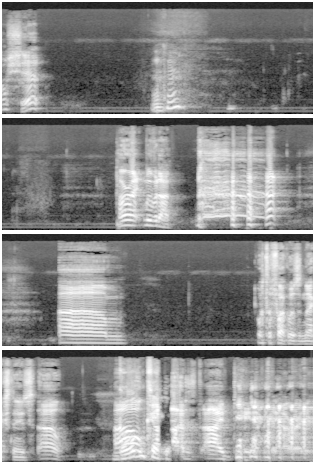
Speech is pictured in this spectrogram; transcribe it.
oh shit. mm-hmm. All right, moving on. Um, what the fuck was the next news? Oh, oh Golden god, ticket. I hate everything already.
